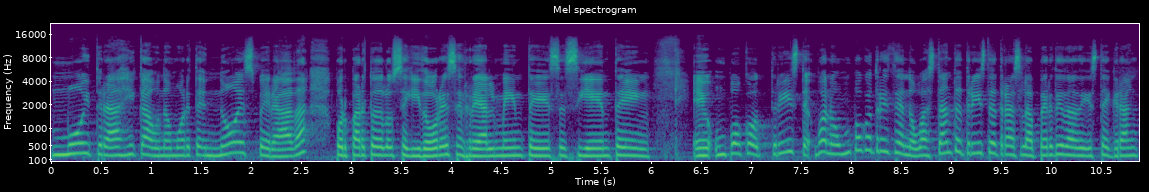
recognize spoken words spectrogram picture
muy trágica, una muerte no esperada por parte de los seguidores. Realmente se sienten eh, un poco tristes, bueno, un poco triste, no, bastante triste tras la pérdida de este gran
